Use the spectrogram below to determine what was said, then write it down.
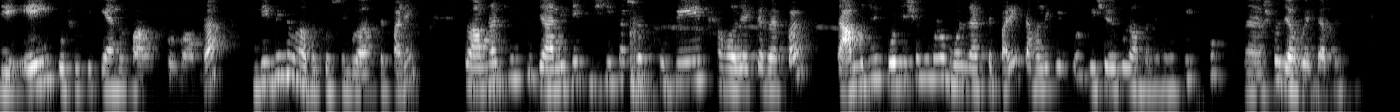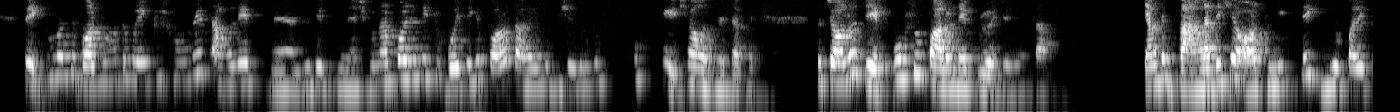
যে এই পশুটি কেন পালন করব আমরা? বিভিন্ন ভাবে কোশ্চেনগুলো আসতে পারে। তো আমরা কিন্তু জানি যে কৃষিকাজ খুবই সহজ একটা ব্যাপার। তা আমরা যদি কোটেশনগুলো মনে রাখতে পারি, তাহলে কিন্তু বিষয়গুলো আমাদের জন্য খুব সোজা হয়ে যাবে। তো একটু হচ্ছে গল্পের মতো করে একটু শুনবে, তাহলে যদি শোনার পর যদি একটু বই থেকে পড়ো, তাহলে কিন্তু বিষয়গুলো খুব সহজ হয়ে যাবে। তো চলো যে পশু পালনের প্রয়োজনীয়তা আমাদের বাংলাদেশের অর্থনীতিতে গৃহপালিত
